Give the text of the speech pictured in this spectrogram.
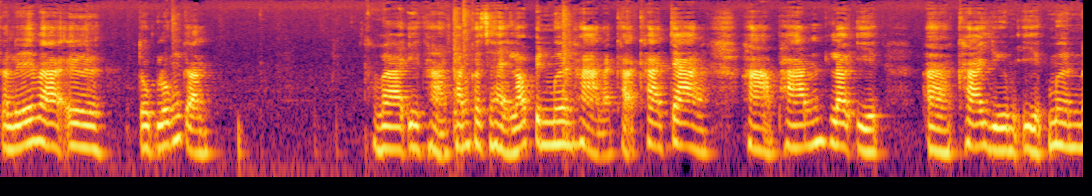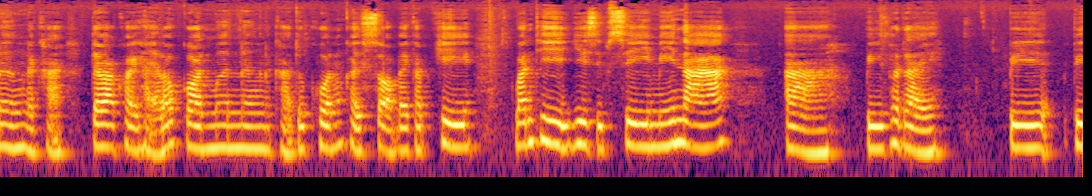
ก็เลยว่าเออตกลงกัน ว่าอีกหาพันก็จะให้เราเป็นหมื่นหานะคะค่าจ้างหาพันแล้วอีกอ่าค่ายืมอีกหมื่นหนึ่งนะคะ แต่ว่าข่อยให้เราก่อนหมื่นหนึ่งนะคะ ทุกคนข่อยสอบใบขับขี่วันที่ 24 มีนาอ่าปีเท่าไหร่ปีปี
